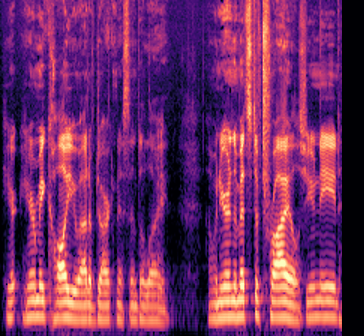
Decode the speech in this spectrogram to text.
Hear, hear me call you out of darkness into light. And when you're in the midst of trials, you need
